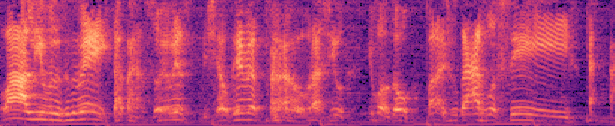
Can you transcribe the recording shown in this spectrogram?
Olá, Líbano, tudo bem? Sou eu mesmo, Michel Temer, o Brasil me mandou para ajudar vocês.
